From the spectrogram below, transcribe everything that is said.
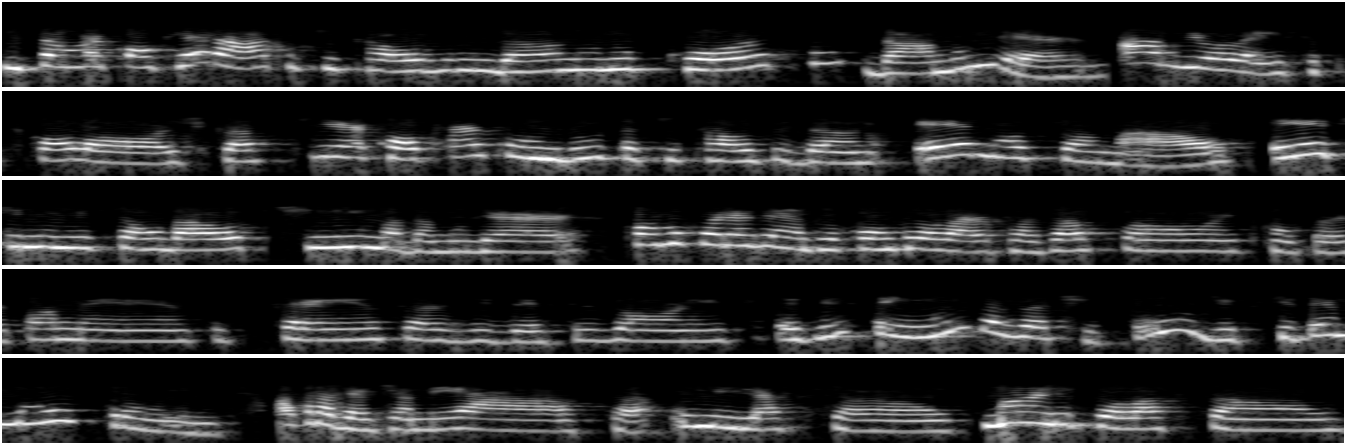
Então, é qualquer ato que cause um dano no corpo da mulher. A violência psicológica, que é qualquer conduta que cause dano emocional e diminuição da autoestima da mulher, como, por exemplo, controlar suas ações, comportamentos, crenças e decisões. Existem muitas atitudes que demonstram isso, através de ameaça, humilhação, manipulação,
